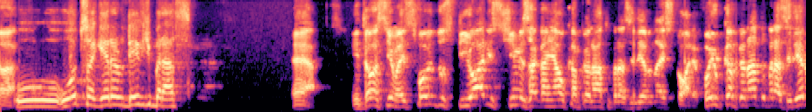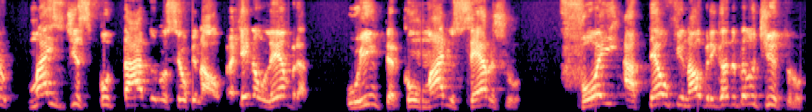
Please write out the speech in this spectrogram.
Ah. O, o, outro zagueiro era o David Braz. É. Então, assim, mas foi um dos piores times a ganhar o Campeonato Brasileiro na história. Foi o Campeonato Brasileiro mais disputado no seu final. Para quem não lembra, o Inter, com o Mário Sérgio, foi até o final brigando pelo título.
